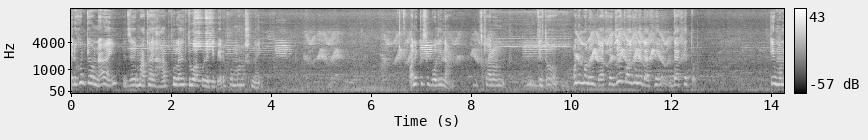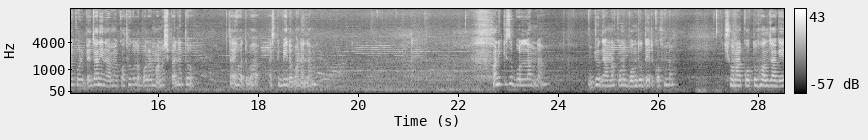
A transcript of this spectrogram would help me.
এরকম কেউ নাই যে মাথায় হাত ফুলায় দোয়া করে দিবে, এরকম মানুষ নাই। অনেক কিছু বলি না, কারণ যেহেতু অনেক মানুষ দেখে, যে কয়জনই দেখে দেখে তো। কি মনে করবে? জানি না আমার কথাগুলো বলার মানুষ পায় না তো। তাই হয়তো বা আজকে ভিডিও বানাইলাম। অনেক কিছু বললাম না। যদি আমার কোনো বন্ধুদের কখনো শোনার কৌতূহল জাগে,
